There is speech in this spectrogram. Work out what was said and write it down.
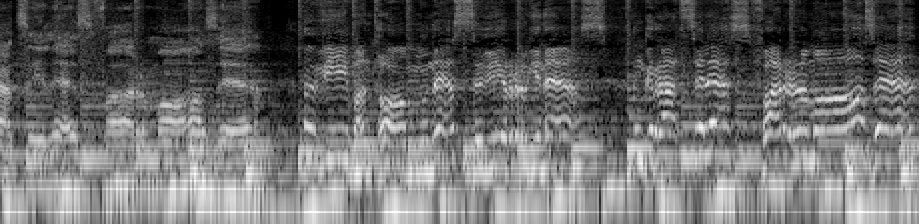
grațile sfarmoase Vivantomnes, virgines, grațile sfarmoase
